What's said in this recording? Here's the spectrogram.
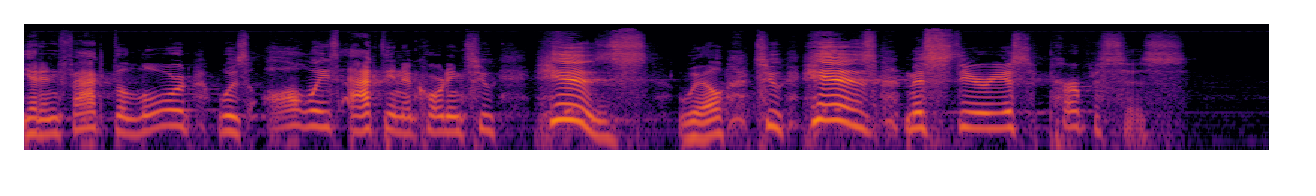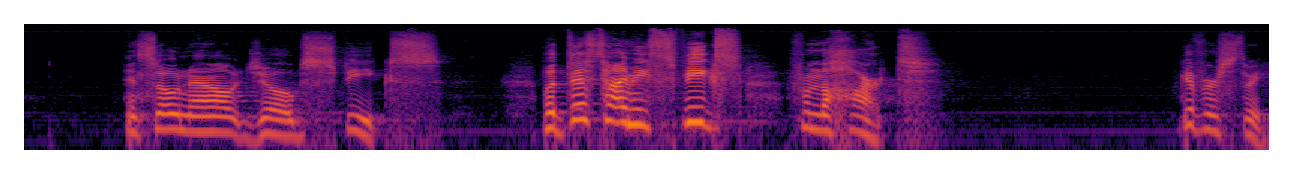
Yet, in fact, the Lord was always acting according to His will, to His mysterious purposes. And so now Job speaks. But this time he speaks from the heart. At verse 3.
